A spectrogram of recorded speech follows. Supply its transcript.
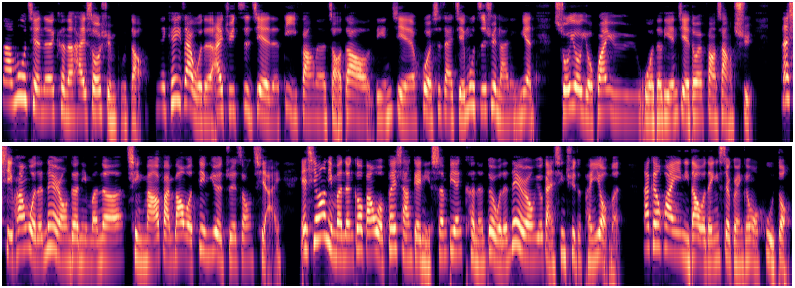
那目前呢，可能还搜寻不到。你可以在我的 IG 自介的地方呢找到连接，或者是在节目资讯栏里面，所有有关于我的连接都会放上去。那喜欢我的内容的你们呢，请麻烦帮我订阅追踪起来。也希望你们能够帮我分享给你身边可能对我的内容有感兴趣的朋友们。那更欢迎你到我的 Instagram 跟我互动，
